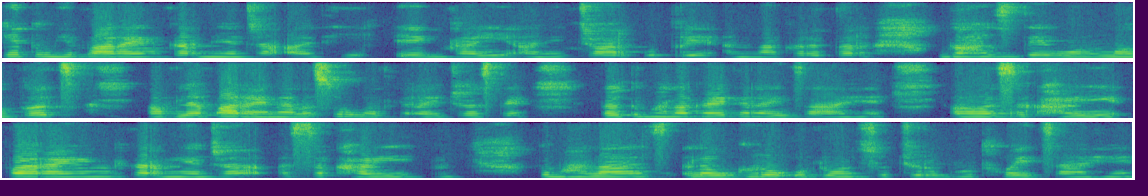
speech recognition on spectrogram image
की तुम्ही पारायण करण्याच्या आधी एक गाई आणि चार कुत्रे यांना खरं तर घास देऊन मगच आपल्या पारायणाला सुरुवात करायची असते. तर तुम्हाला काय करायचं आहे? सकाळी पारायण करण्याच्या सकाळी तुम्हाला लवकर उठून सुचिरभूत व्हायचं आहे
